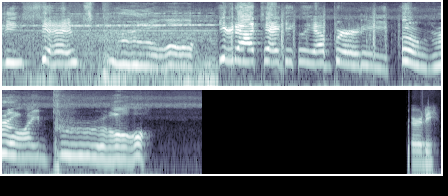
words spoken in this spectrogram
Birdie sounds, bro! You're not technically a birdie! Oh, Alright, bro! Birdie.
